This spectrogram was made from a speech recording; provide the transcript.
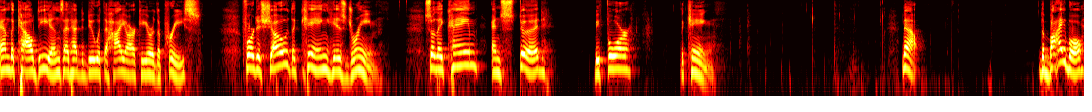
And the Chaldeans, that had to do with the hierarchy or the priests, for to show the king his dream. So they came and stood before the king. Now, the Bible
